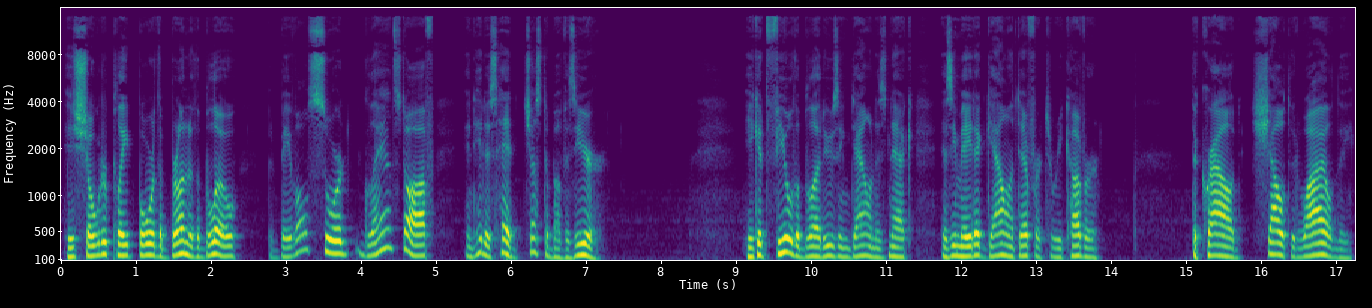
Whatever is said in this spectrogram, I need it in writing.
His shoulder plate bore the brunt of the blow, but Beval's sword glanced off and hit his head just above his ear. He could feel the blood oozing down his neck as he made a gallant effort to recover. The crowd shouted wildly.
